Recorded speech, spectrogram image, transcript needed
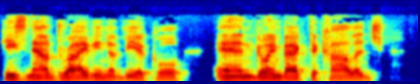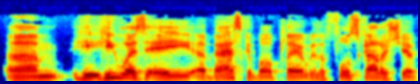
He's now driving a vehicle and going back to college. Um, he he was a, a, basketball player with a full scholarship,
